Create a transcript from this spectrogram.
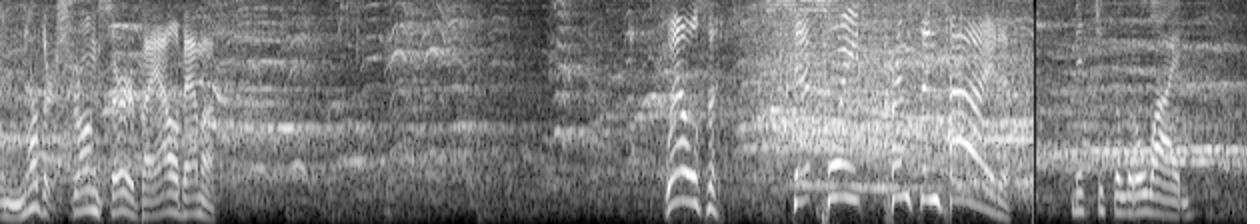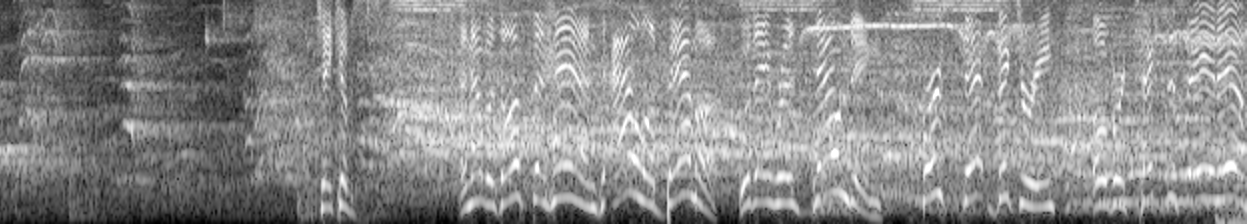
Another strong serve by Alabama. Wells, set point, Crimson Tide. Missed just a little wide. Jacobs, and that was off the hands. Alabama with a resounding first set victory over Texas A&M.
